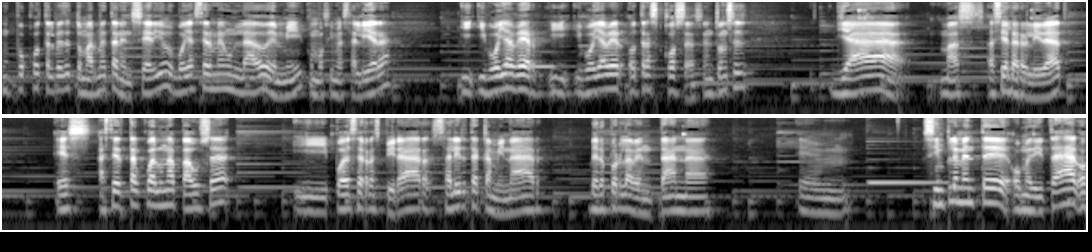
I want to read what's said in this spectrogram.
un poco tal vez de tomarme tan en serio, voy a hacerme a un lado de mí como si me saliera y, voy a ver, y voy a ver otras cosas. Entonces ya más hacia la realidad es hacer tal cual una pausa y puede ser respirar, salirte a caminar, ver por la ventana, em, simplemente o meditar, o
